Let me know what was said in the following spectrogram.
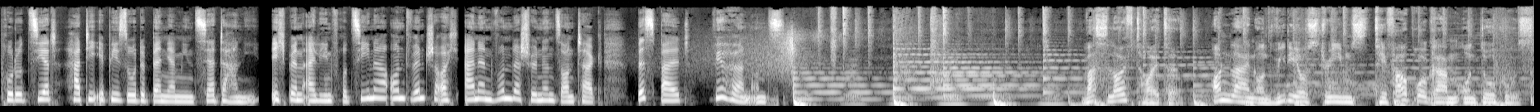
Produziert hat die Episode Benjamin Zerdani. Ich bin Eileen Frozina und wünsche euch einen wunderschönen Sonntag. Bis bald, wir hören uns. Was läuft heute? Online- und Videostreams, TV-Programm und Dokus.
